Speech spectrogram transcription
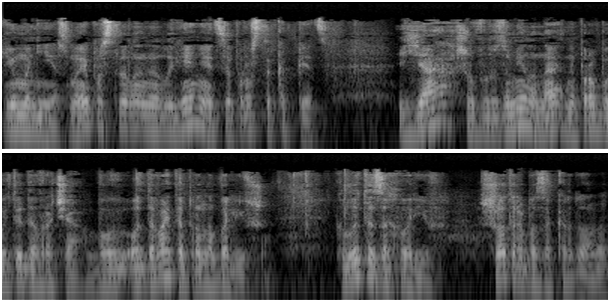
пневмонія. З моєю простреленою легені це просто капець. Я, щоб ви розуміли, навіть не пробую йти до врача. Бо от давайте про наболівше. Коли ти захворів, що треба за кордоном?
